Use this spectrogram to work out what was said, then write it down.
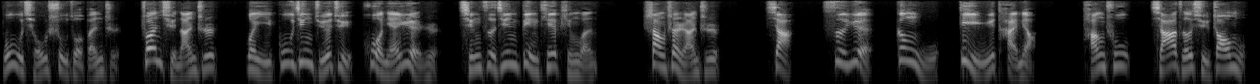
不务求数作本旨，专取难知。问以孤经绝句或年月日，请自今并贴平文。上甚然之。下四月庚午，帝于太庙。唐初，侠则续招募，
